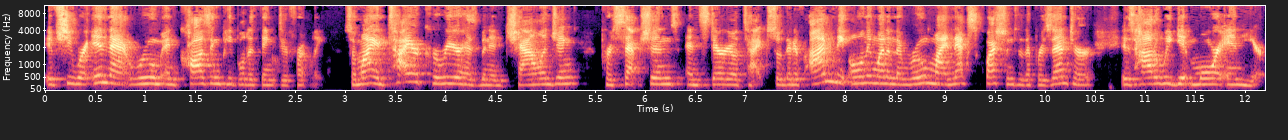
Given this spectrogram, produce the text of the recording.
if she were in that room and causing people to think differently. So my entire career has been in challenging perceptions and stereotypes. So that if I'm the only one in the room, my next question to the presenter is how do we get more in here?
